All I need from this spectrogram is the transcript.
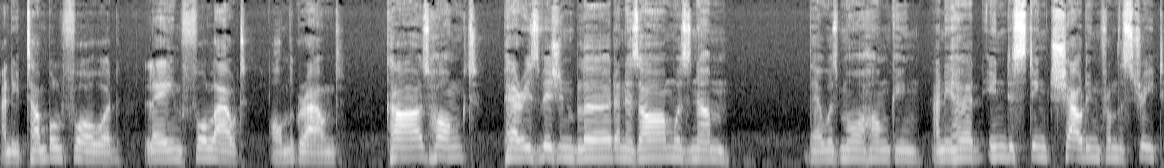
and he tumbled forward, laying full out on the ground. Cars honked, Perry's vision blurred, and his arm was numb. There was more honking, and he heard indistinct shouting from the street.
